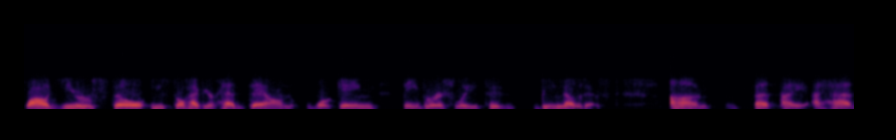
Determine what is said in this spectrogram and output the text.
while you're still you still have your head down working feverishly to be noticed. Um, but I, I, had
